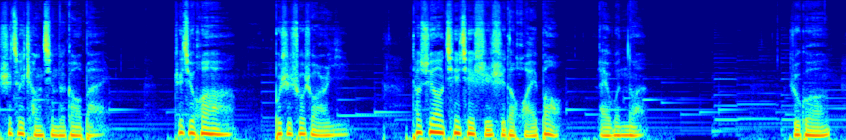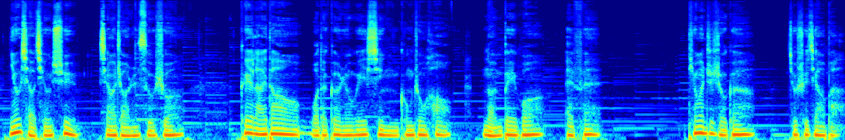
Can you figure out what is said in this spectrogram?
是最长情的告白，这句话不是说说而已，它需要切切实实的怀抱来温暖。如果你有小情绪想要找人诉说，可以来到我的个人微信公众号“暖被窝 FM”。听完这首歌就睡觉吧，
